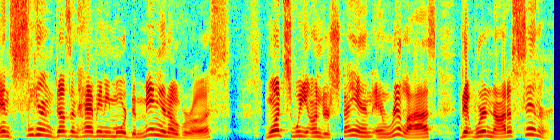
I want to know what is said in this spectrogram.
And sin doesn't have any more dominion over us once we understand and realize that we're not a sinner.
